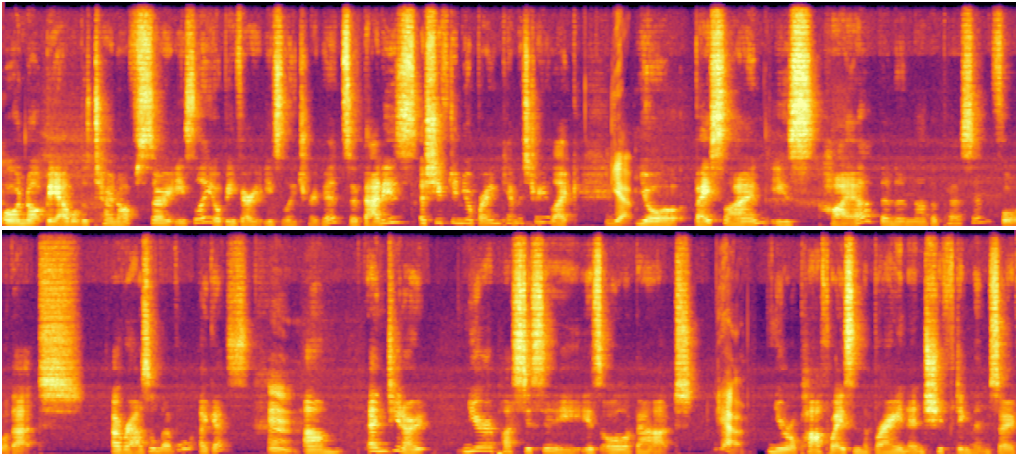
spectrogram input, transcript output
or not be able to turn off so easily or be very easily triggered. So that is a shift in your brain chemistry. Like yeah, your baseline is higher than another person for that arousal level, I guess. Mm. Um, and you know, neuroplasticity is all about yeah, neural pathways in the brain and shifting them. So,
